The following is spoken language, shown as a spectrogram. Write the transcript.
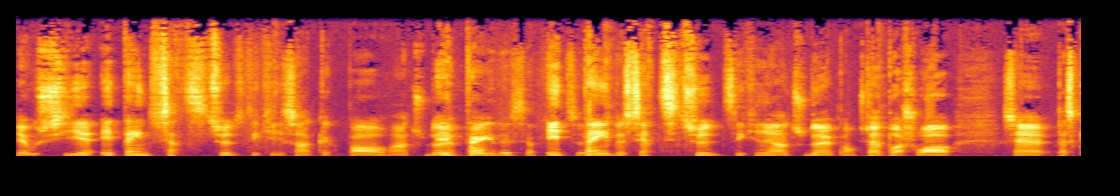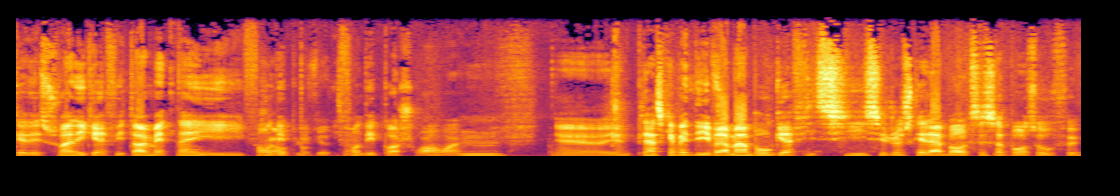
Il y a aussi euh, éteint de certitude, c'est écrit ça en quelque part, en dessous d'un Éteint pont. de certitude? Éteint de certitude, c'est écrit en dessous d'un pont. C'est un pochoir. Un- Parce que souvent, les graffiteurs, maintenant, ils font, des, vite, ils font des pochoirs. Ouais. Hmm. Euh, Il y a une place qui avait des vraiment beaux graffitis, c'est juste que la bâtisse a passé au feu.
